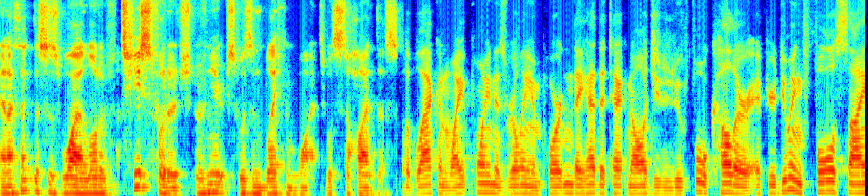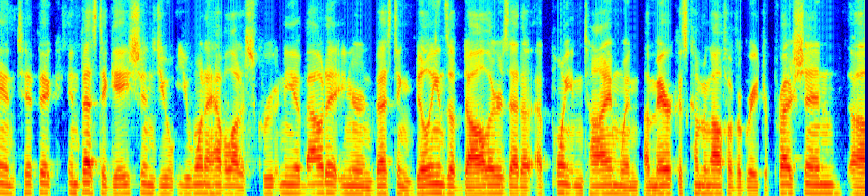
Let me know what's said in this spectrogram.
And I think this is why a lot of test footage of nukes was in black and white, was to hide this. The black and white point is really important. They had the technology to do full color. If you're doing full scientific investigations, you, you want to have a lot of scrutiny about it, and you're investing billions of dollars at a, a point in time when America's coming off of a Great Depression. Uh,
